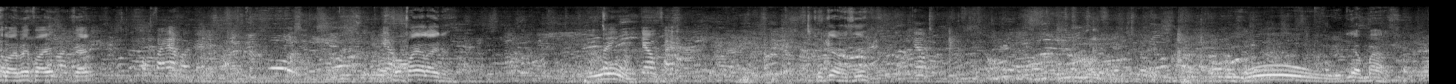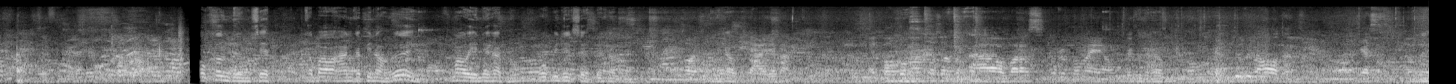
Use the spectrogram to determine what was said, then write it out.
อร่อยไหมไฟแฟงของไฟอร่อยไหมแก้วของไฟอะไรเนี่ยไฟโอ้แก้วไฟคุณแก้วหน่อยสิแก้วโอ้เยี่ยมมากเอาเครื่องดื่มเสร็จกระเป๋าอาหารกับพี่น้องเอ้ยเมาเองนะครับผมบ่มีเด็กเสิร์ฟนะครับนี่ครับ Ja, bara skriv på mig om นี่ครับ Yes. นี่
